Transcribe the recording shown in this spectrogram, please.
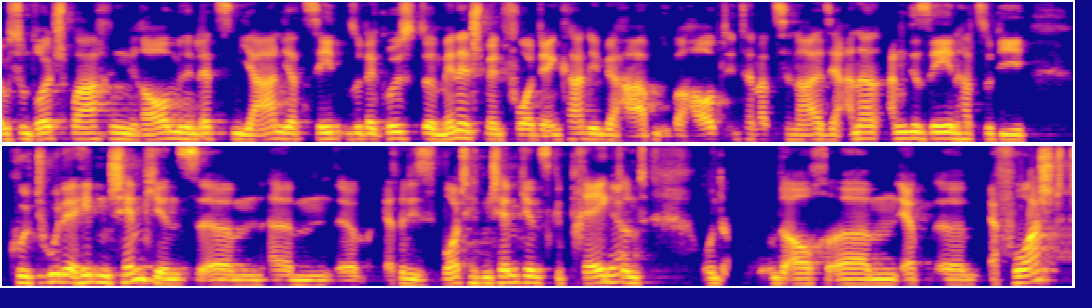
glaube ich, zum deutschsprachigen Raum in den letzten Jahren, Jahrzehnten so der größte Management-Vordenker, den wir haben überhaupt, international sehr an, angesehen, hat so die Kultur der Hidden Champions, ähm, ähm, äh, erstmal dieses Wort Hidden Champions geprägt ja. und, und, und auch ähm, er, äh, erforscht.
